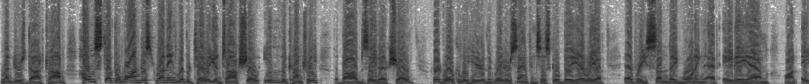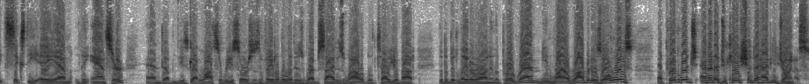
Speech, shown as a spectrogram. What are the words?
Lenders.com, host of the longest running libertarian talk show in the country, The Bob Zadek Show, heard locally here in the greater San Francisco Bay Area every Sunday morning at 8 a.m. on 860 a.m. The Answer. And um, he's got lots of resources available at his website as well that we'll tell you about a little bit later on in the program. Meanwhile, Robert, as always, a privilege and an education to have you join us.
